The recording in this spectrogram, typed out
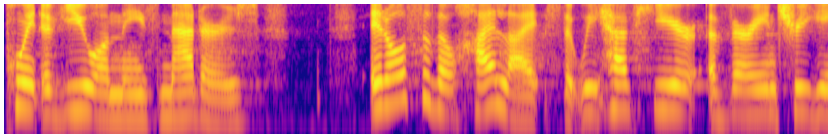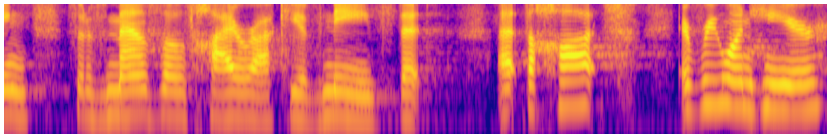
point of view on these matters. It also, though, highlights that we have here a very intriguing sort of Maslow's hierarchy of needs, that at the heart, everyone here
